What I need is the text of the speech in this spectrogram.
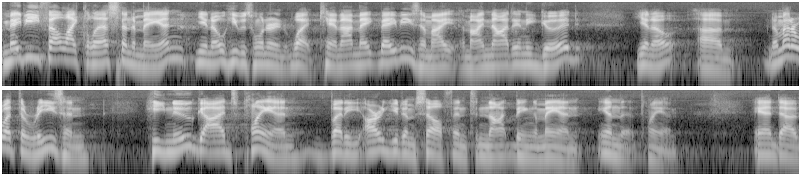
Maybe he felt like less than a man. You know, he was wondering, what, can I make babies? Am I, am I not any good? You know, um, no matter what the reason, he knew God's plan, but he argued himself into not being a man in that plan. And uh,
